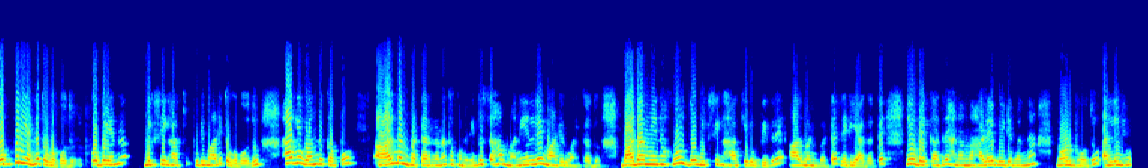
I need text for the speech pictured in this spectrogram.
ಕೊಬ್ಬರಿಯನ್ನ ತಗೋಬಹುದು ಕೊಬ್ಬರಿಯನ್ನ ಮಿಕ್ಸಿಗೆ ಹಾಕಿ ಪುಡಿ ಮಾಡಿ ತಗೋಬಹುದು ಹಾಗೆ ಒಂದು ಕಪ್ ಆಲ್ಮಂಡ್ ಬಟರ್ ಅನ್ನ ತಗೊಂಡಿದ್ದೀನಿ. ಇದು ಸಹ ಮನೆಯಲ್ಲೇ ಮಾಡಿರುವಂತದ್ದು. ಬಾದಾಮಿಯನ್ನ ಹುರಿದು ಮಿಕ್ಸಿಗೆ ಹಾಕಿ ರುಬ್ಬಿದ್ರೆ ಆಲ್ಮಂಡ್ ಬಟರ್ ರೆಡಿ ಆಗುತ್ತೆ. ನೀವು ಬೇಕಾದ್ರೆ ನಮ್ಮ ಹಳೆ ವಿಡಿಯೋವನ್ನ ನೋಡಬಹುದು ಅಲ್ಲಿ ನೀವು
